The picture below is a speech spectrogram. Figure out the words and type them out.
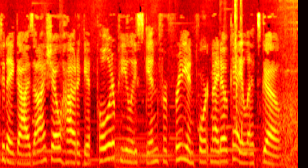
Today guys I show how to get Polar Peely skin for free in Fortnite okay let's go.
